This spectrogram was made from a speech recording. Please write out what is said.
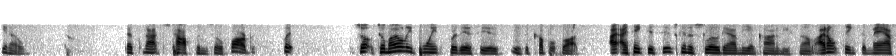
you know, that's not stopped them so far. But, but so so my only point for this is is a couple thoughts. I, I think this is going to slow down the economy some. I don't think the mask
